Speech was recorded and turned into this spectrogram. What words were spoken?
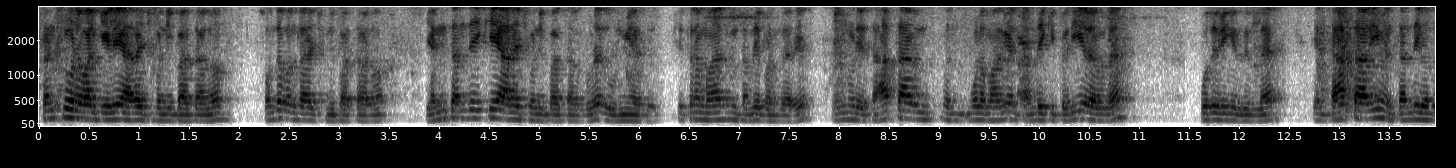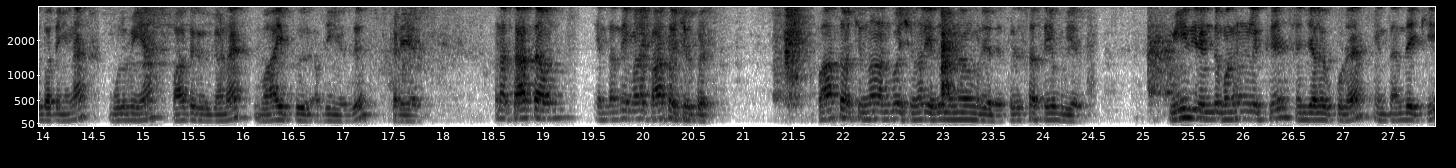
ஃப்ரெண்ட்ஸோட வாழ்க்கையிலேயே ஆராய்ச்சி பண்ணி பார்த்தாலும் சொந்த பந்தத்தில் ஆராய்ச்சி பண்ணி பார்த்தாலும் என் தந்தைக்கே ஆராய்ச்சி பண்ணி பார்த்தாலும் கூட அது உண்மையாக இருக்குது. சித்திரை என் தந்தை பிறந்தார். என்னுடைய தாத்தாவின் மூலமாக என் தந்தைக்கு பெரிய அளவில் உதவிங்கிறது இல்லை. என் தாத்தாவையும் என் தந்தை வந்து பார்த்தீங்கன்னா முழுமையாக பார்த்துக்கிறதுக்கான வாய்ப்பு அப்படிங்கிறது கிடையாது. ஆனால் தாத்தா வந்து என் தந்தை மேலே காசு வச்சுருப்பார். பாசம் வச்சிருந்தாலும் அன்பு வச்சிருந்தாலும் எதுவும் பண்ணவும் முடியாது. பெருசாக செய்ய முடியாது. மீதி ரெண்டு மகன்களுக்கு செஞ்ச அளவு கூட என் தந்தைக்கு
